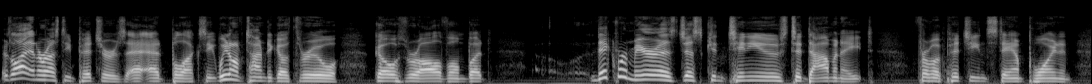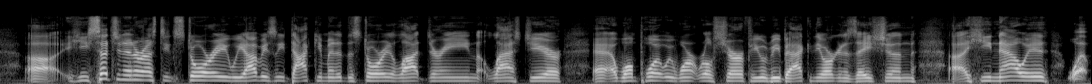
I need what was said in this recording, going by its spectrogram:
there's a lot of interesting pitchers at, at Biloxi. We don't have time to go through go through all of them, but Nick Ramirez just continues to dominate from a pitching standpoint, and uh, he's such an interesting story. We obviously documented the story a lot during last year. At one point, we weren't real sure if he would be back in the organization. Uh, he now is. What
